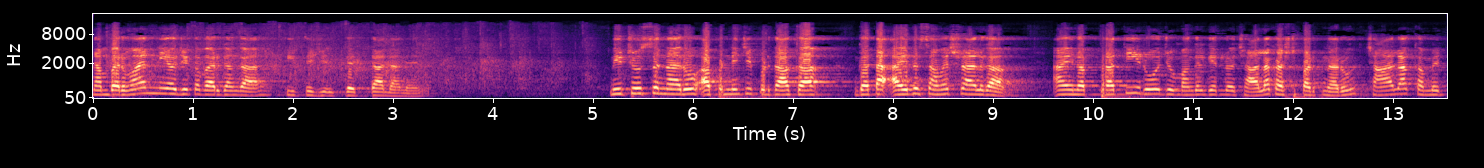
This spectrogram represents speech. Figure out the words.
నంబర్ వన్ నియోజకవర్గంగా తీర్చిదిద్దాలని మీరు చూస్తున్నారు అప్పటి నుంచి ఇప్పుడు దాకా గత ఐదు సంవత్సరాలుగా ఆయన ప్రతిరోజు మంగళగిరిలో చాలా కష్టపడుతున్నారు. చాలా కమిట్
